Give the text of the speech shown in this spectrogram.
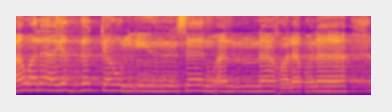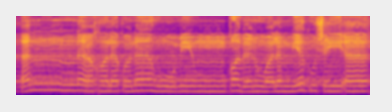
أولا يذكر الإنسان أنا خلقناه أنا خلقناه من قبل ولم يك شيئا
